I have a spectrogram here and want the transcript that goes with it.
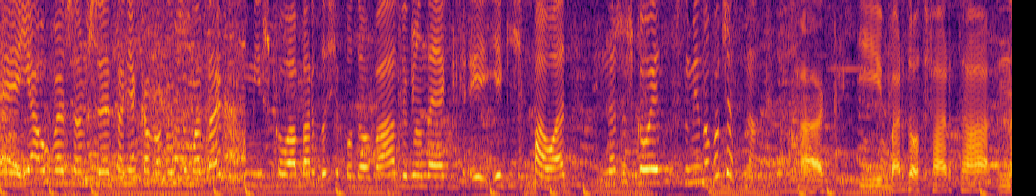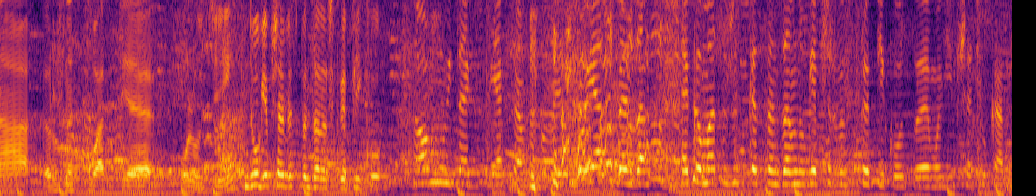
E, Ja uważam, że tania kawa w automatach. Mi szkoła bardzo się podoba, wygląda jak e, jakiś pałac. Nasza szkoła jest w sumie nowoczesna. Tak, i bardzo otwarta na różne sytuacje u ludzi. Długie przerwy spędzane w sklepiku. To mój tekst, ja chciałam to powiedzieć, bo ja spędzam, jako maturzystka spędzam długie przerwy w sklepiku z moimi przyjaciółkami.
